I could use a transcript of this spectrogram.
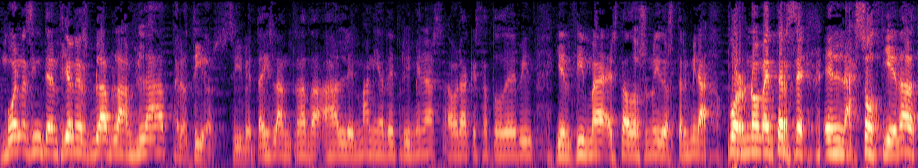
Buenas intenciones, bla bla bla. Pero tíos, si vetáis la entrada a Alemania de primeras, ahora que está todo débil, y encima Estados Unidos termina por no meterse en la sociedad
